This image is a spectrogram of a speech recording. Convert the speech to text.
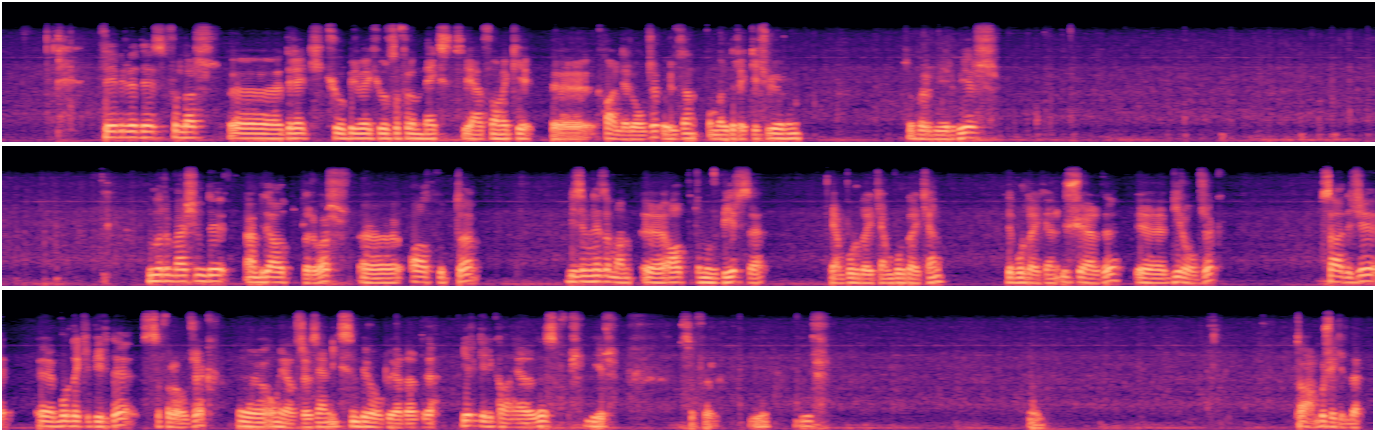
D1 ve D0'lar e, direkt Q1 ve Q0'ın next yani sonraki e, halleri olacak. O yüzden onları direkt geçiriyorum. 0 1 1. Bunların ben şimdi yani bir de outputları var. E, output'ta bizim ne zaman e, output'umuz 1 ise yani buradayken buradayken ve buradayken 3 yerde e, 1 olacak. Sadece e, buradaki 1 de 0 olacak. E, onu yazacağız. Yani x'in 1 olduğu yerlerde 1, geri kalan yerlerde 0, 1, 0, 1, 1. Tamam bu şekilde.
